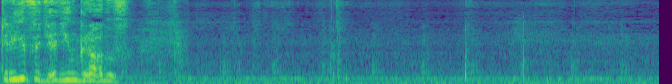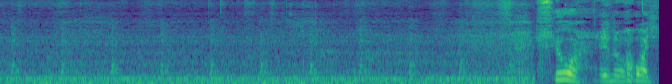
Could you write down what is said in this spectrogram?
31 градус. Все, этого хватит.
